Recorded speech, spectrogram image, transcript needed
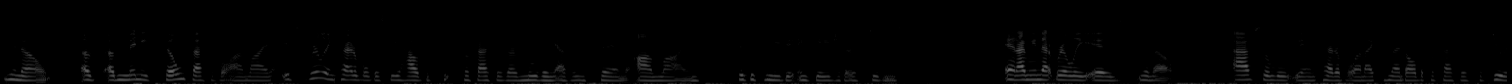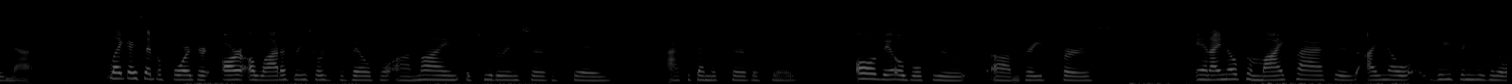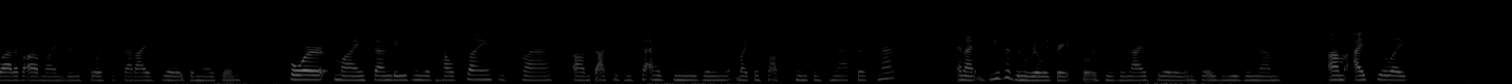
you know, a, a, mini film festival online. It's really incredible to see how the t- professors are moving everything online to continue to engage their students. And I mean, that really is, you know, absolutely incredible. And I commend all the professors for doing that. Like I said before, there are a lot of resources available online the tutoring services, academic services, all available through um, Grades First. And I know from my classes, I know we've been using a lot of online resources that I've really been liking. For my Foundations of Health Sciences class, um, Dr. Doucette has been using Microsoft Teams and Panopto Connect. And I, these have been really great sources, and I've really enjoyed using them. Um, I feel like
